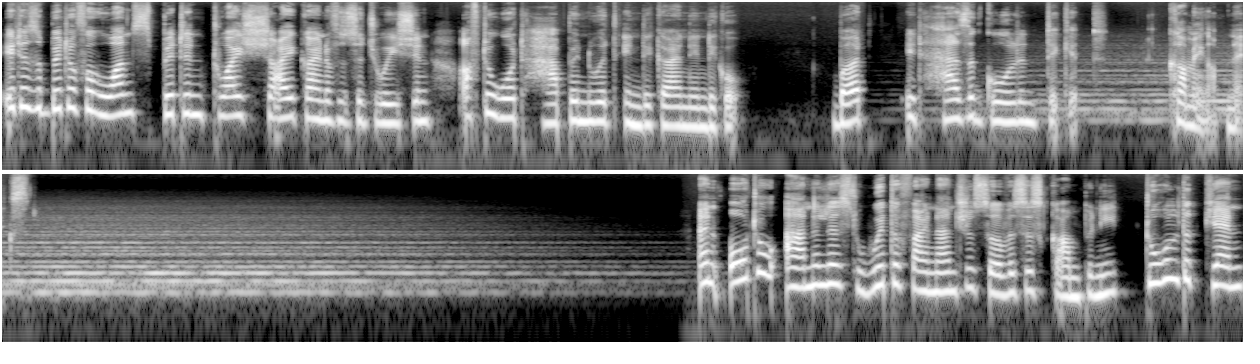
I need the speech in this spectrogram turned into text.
it is a bit of a once bitten, twice shy kind of a situation after what happened with Indica and Indigo. But it has a golden ticket coming up next. An auto analyst with a financial services company told the Ken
